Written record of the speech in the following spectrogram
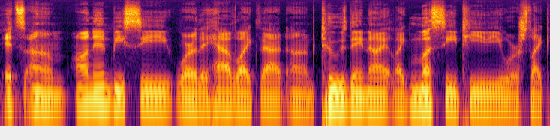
It's um on NBC where they have like that um, Tuesday night like must see TV where it's like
